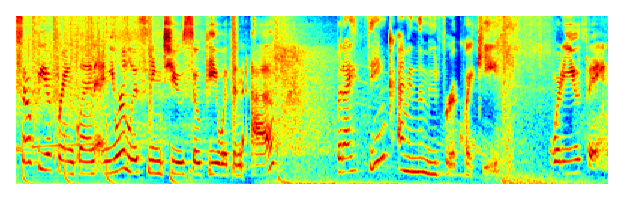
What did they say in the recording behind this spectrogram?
Sofia Franklyn, and you are listening to Sofia with an F. But I think I'm in the mood for a quickie. What do you think?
